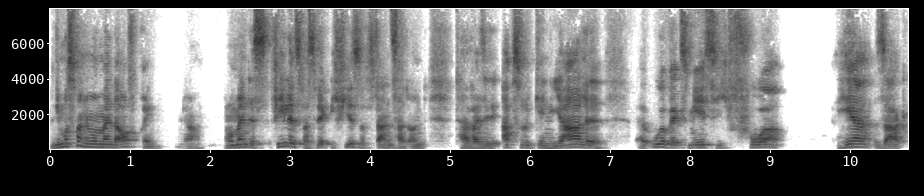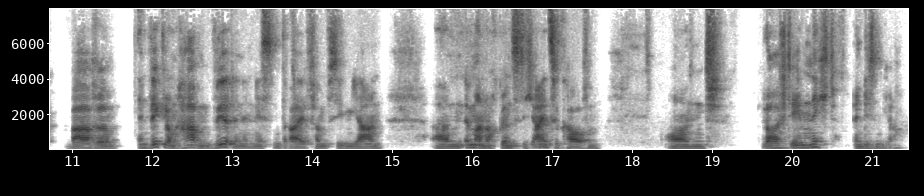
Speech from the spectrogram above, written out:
Und die muss man im Moment aufbringen. Ja. Im Moment ist vieles, was wirklich viel Substanz hat und teilweise absolut geniale äh, urwechsmäßig vorhersagbare Entwicklung haben wird in den nächsten drei, fünf, sieben Jahren, ähm, immer noch günstig einzukaufen. Und läuft eben nicht in diesem Jahr.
